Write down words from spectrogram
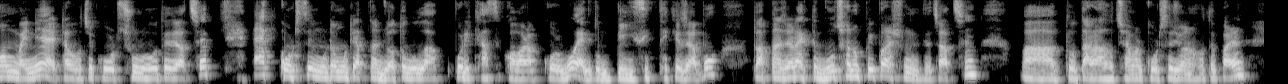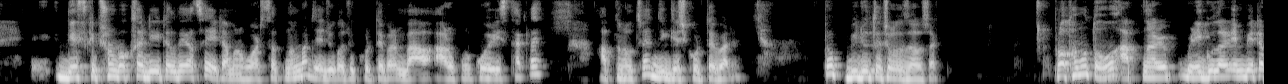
কম্বাইন একটা হচ্ছে কোর্স শুরু হতে যাচ্ছে। এক কোর্সে মোটামুটি আপনার যতগুলা পরীক্ষা আছে কভার আপ করব, একদম বেসিক থেকে যাব। তো আপনারা যারা একটা গোছানো প্রিপারেশন নিতে চাচ্ছেন তো তারা হচ্ছে আমার কোর্সে জয়েন হতে পারেন। ডেসক্রিপশন বক্সে ডিটেল দেওয়া আছে, এটা আমার হোয়াটসঅ্যাপ নাম্বার যে যোগাযোগ করতে পারেন বা আরও কোনো কোয়েরিজ থাকলে আপনারা হচ্ছে জিজ্ঞেস করতে পারেন। তো ভিডিওতে চলে যাওয়া যাক। প্রথমত আপনার রেগুলার এমবিএটা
